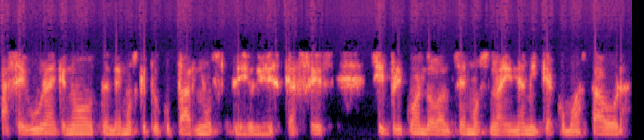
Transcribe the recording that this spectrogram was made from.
aseguran que no tendremos que preocuparnos de, escasez siempre y cuando avancemos en la dinámica como hasta ahora.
